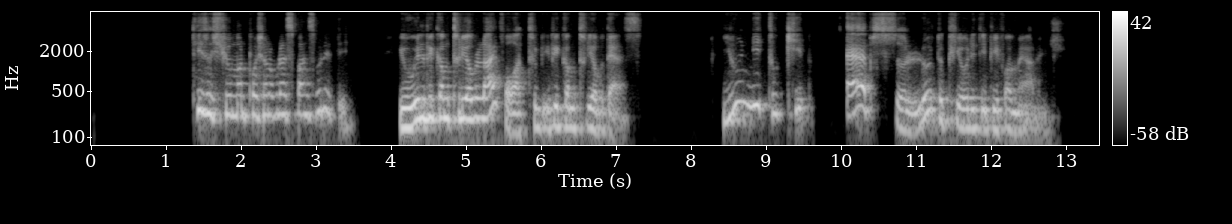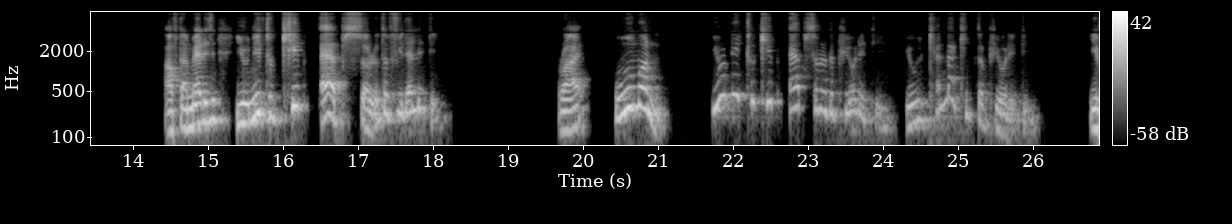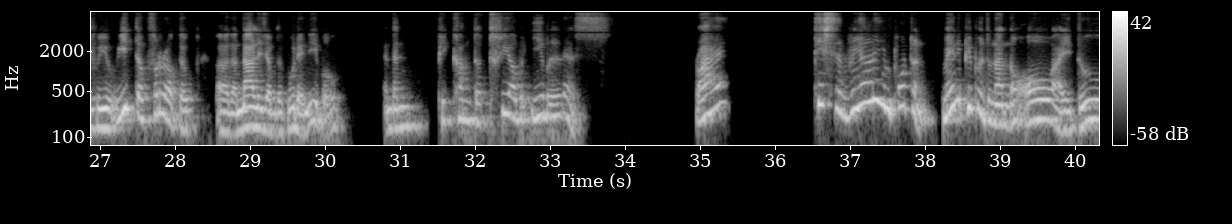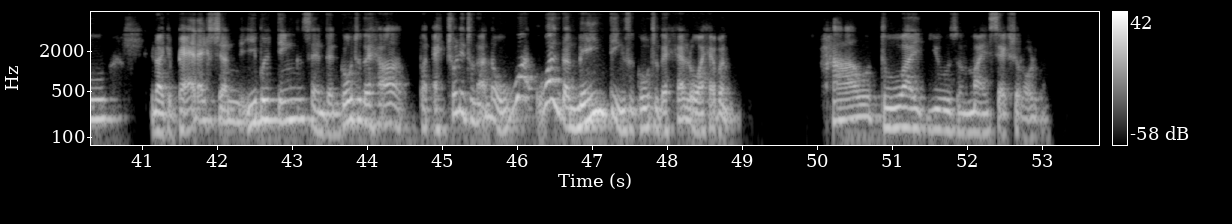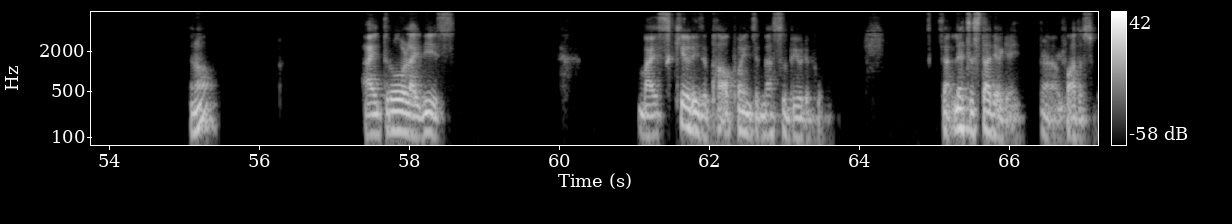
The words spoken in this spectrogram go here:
This is human portion of responsibility. You will become tree of life or to become tree of death. You need to keep absolute purity before marriage. After marriage, you need to keep absolute fidelity. Right? Woman, you need to keep absolute purity. You cannot keep the purity. If you eat the fruit of the, uh, the knowledge of the good and evil, and then become the tree of evilness. Right? This is really important. Many people do not know, oh, I do like bad action, evil things, and then go to the hell, but actually do not know what, what the main things go to the hell or heaven. How do I use my sexual organ? You know? I draw like this my skill is PowerPoint is not so beautiful. So let's study again, uh, Father's.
